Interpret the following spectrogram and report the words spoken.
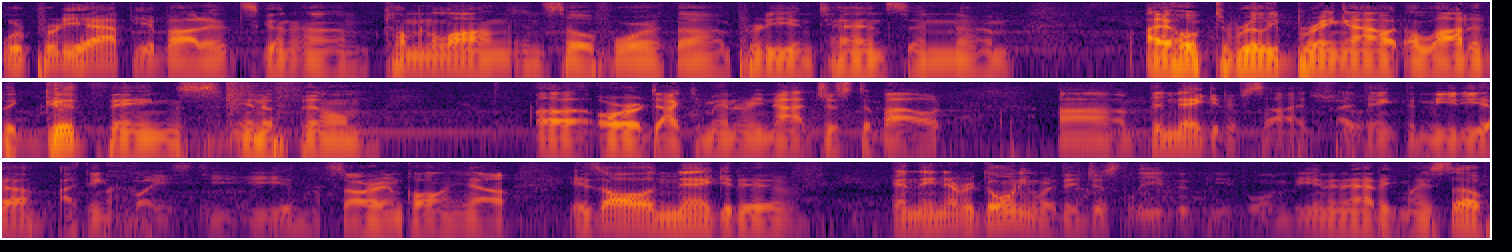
We're pretty happy about it. It's gonna um, coming along and so forth. Uh, pretty intense, and um, I hope to really bring out a lot of the good things in a film uh, or a documentary, not just about um, the negative side. I think the media, I think Vice TV, sorry, I'm calling you out, is all negative, and they never go anywhere. They just leave the people. And being an addict myself,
